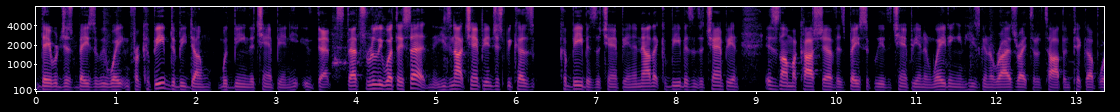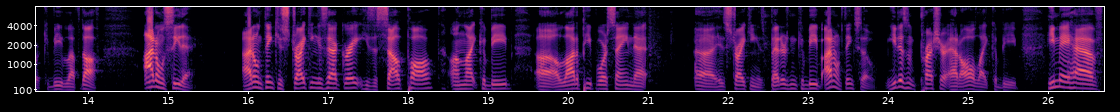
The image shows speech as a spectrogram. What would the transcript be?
they were just basically waiting for Khabib to be done with being the champion. He, that's that's really what they said. He's not champion just because Khabib is the champion. And now that Khabib isn't the champion, Islam Makhachev is basically the champion and waiting, and he's going to rise right to the top and pick up where Khabib left off. I don't see that. I don't think his striking is that great. He's a southpaw, unlike Khabib. Uh, a lot of people are saying that uh, his striking is better than Khabib. I don't think so. He doesn't pressure at all like Khabib. He may have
